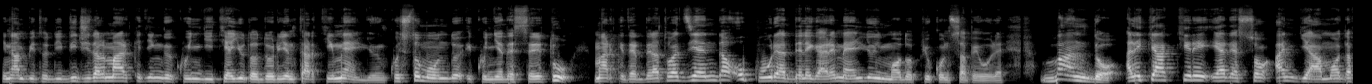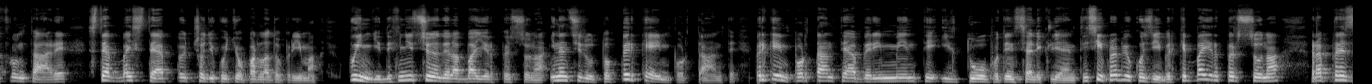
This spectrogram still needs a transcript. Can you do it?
in ambito di digital marketing, quindi ti aiuto ad orientarti meglio in questo mondo e quindi ad essere tu marketer della tua azienda oppure a delegare meglio in modo più consapevole. Bando alle chiacchiere e adesso andiamo ad affrontare step by step ciò di cui ti ho parlato prima. Quindi definizione della buyer persona. Innanzitutto perché è importante? Perché è importante avere in mente il tuo potenziale cliente? Sì, proprio così, perché buyer persona rappresenta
